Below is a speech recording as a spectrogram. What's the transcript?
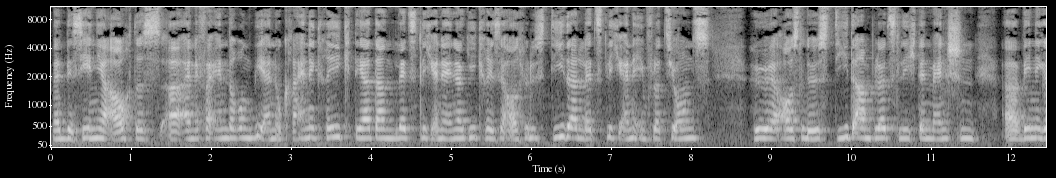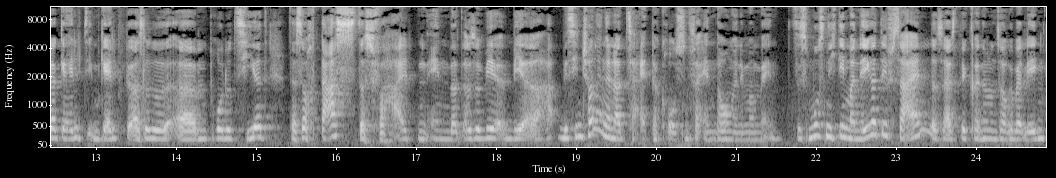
weil wir sehen ja auch, dass äh, eine Veränderung wie ein Ukraine-Krieg, der dann letztlich eine Energiekrise auslöst, die dann letztlich eine Inflations Höhe auslöst, die dann plötzlich den Menschen äh, weniger Geld im Geldbörsel ähm, produziert, dass auch das das Verhalten ändert. Also wir, wir, wir sind schon in einer Zeit der großen Veränderungen im Moment. Das muss nicht immer negativ sein. Das heißt, wir können uns auch überlegen,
